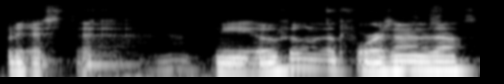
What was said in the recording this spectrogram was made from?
Voor de rest, eh, ja, niet heel veel inderdaad. Forza inderdaad.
